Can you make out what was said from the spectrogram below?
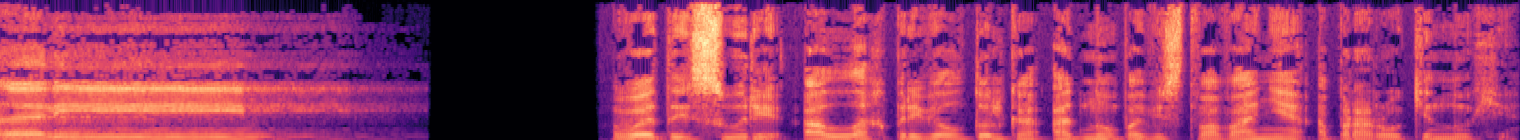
أليم В этой суре Аллах привел только одно повествование о пророке Нухе,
